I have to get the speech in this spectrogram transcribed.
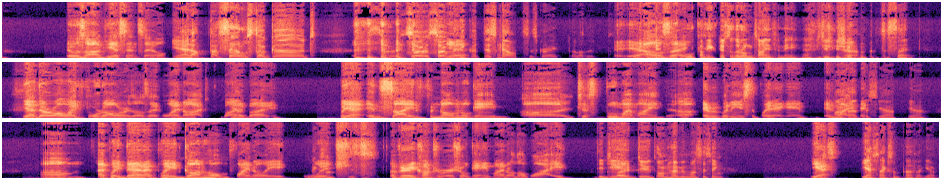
it was on PSN sale. Yeah, that, that sale was so good. So so, so many good discounts. It's great. I love it. Yeah, I was like, all coming just at the wrong time for me. as usual. Just like, Yeah, they're all like four dollars. I was like, why not? Buy, Yeah. buy. But yeah, Inside, phenomenal game. Uh, just blew my mind. Uh, everybody needs to play that game, in my I've heard opinion. this, yeah, yeah. Um, I played that. I played Gone Home finally, Excellent. Which is a very controversial game. I don't know why. Did you But- do Gone Home in one sitting? Yes, Yes, excellent, perfect, yeah.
